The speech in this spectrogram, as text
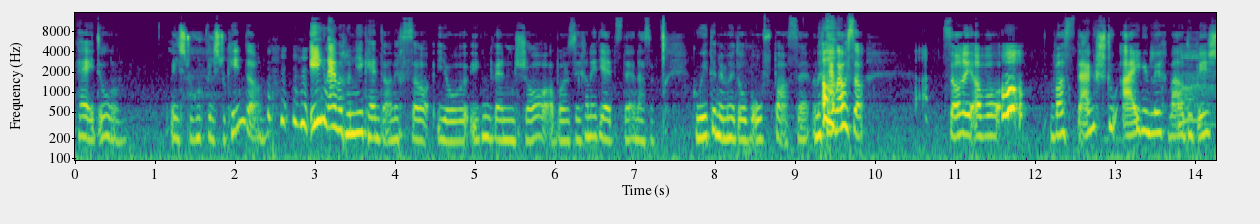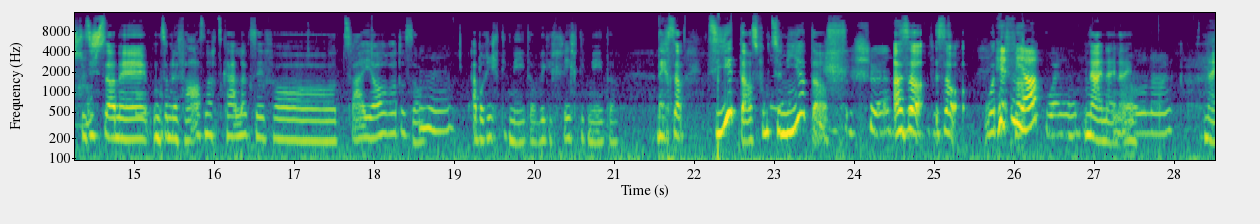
hey du, willst du, willst du Kinder? Irgendjemand noch nie kennt und ich so, ja, irgendwann schon, aber sicher nicht jetzt. Und er so, gut, dann müssen wir heute oben aufpassen. Und ich denke auch so, sorry, aber was denkst du eigentlich, wer du bist? Das war so eine, in so einem Fasnachtskeller vor zwei Jahren oder so. Mhm. Aber richtig nieder, wirklich richtig nieder. Und ich so, zieht das? Funktioniert das? Schön. Also, so, what Hit me up when... Nein, nein, nein. Oh nein. Nein,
